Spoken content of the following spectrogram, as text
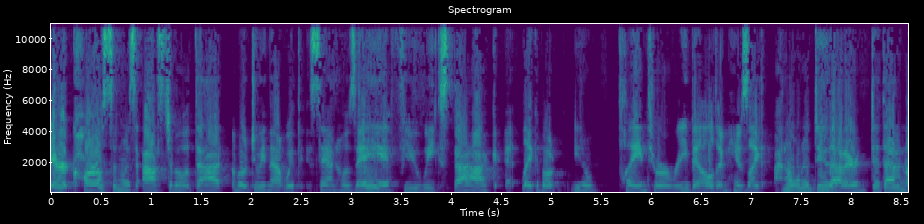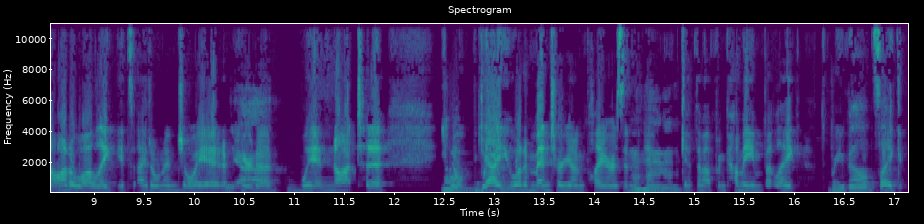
Erik Karlsson was asked about that, about doing that with San Jose a few weeks back, like about, you know, playing through a rebuild. And he was like, I don't want to do that. Or did that in Ottawa. Like, it's, I don't enjoy it. I'm yeah. here to win, not to, you know, yeah, you want to mentor young players and, mm-hmm. and, get them up and coming. But like rebuilds, like,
